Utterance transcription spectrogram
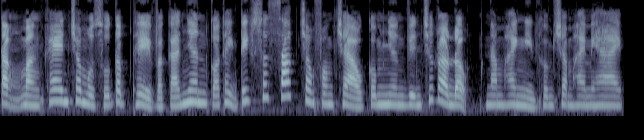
tặng bằng khen cho một số tập thể và cá nhân có thành tích xuất sắc trong phong trào công nhân viên chức lao động năm 2022.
